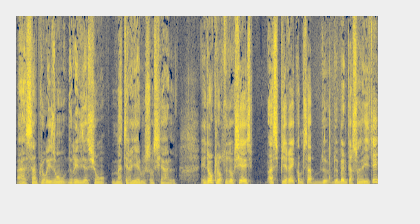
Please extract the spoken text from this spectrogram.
à un simple horizon de réalisation matérielle ou sociale. Et donc l'orthodoxie a aspiré comme ça de, de, belles personnalités,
